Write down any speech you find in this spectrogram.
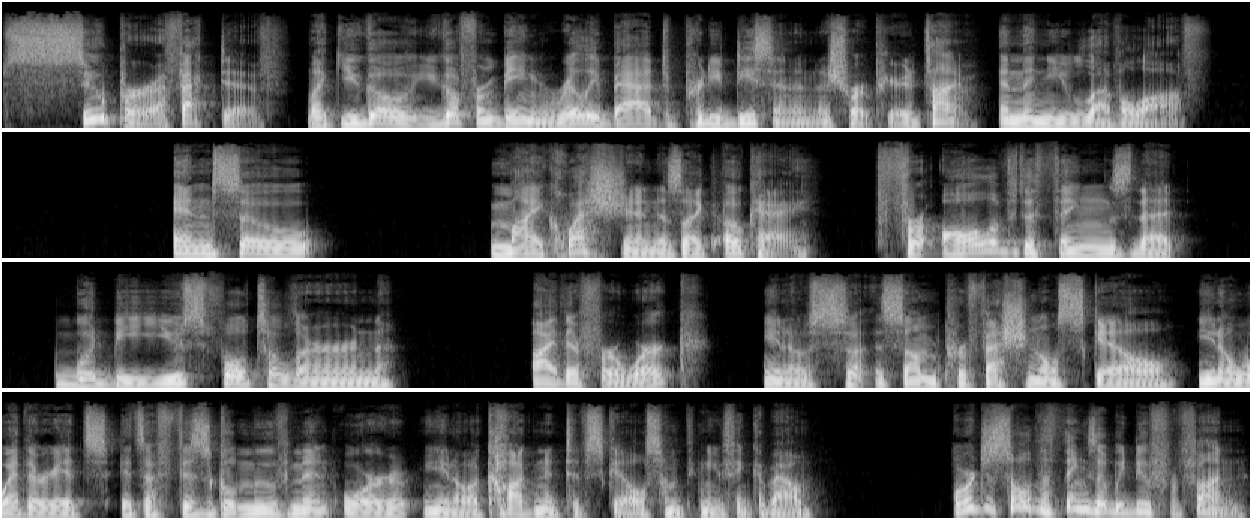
super effective. Like you go you go from being really bad to pretty decent in a short period of time and then you level off. And so my question is like okay for all of the things that would be useful to learn either for work you know so, some professional skill you know whether it's it's a physical movement or you know a cognitive skill something you think about or just all the things that we do for fun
